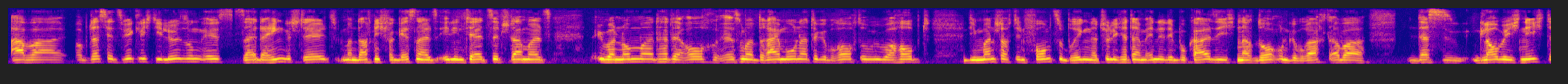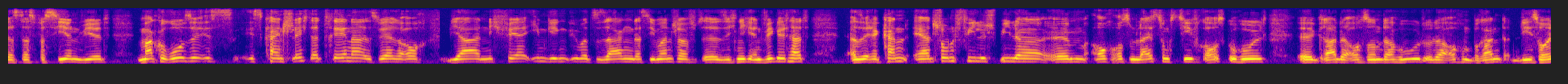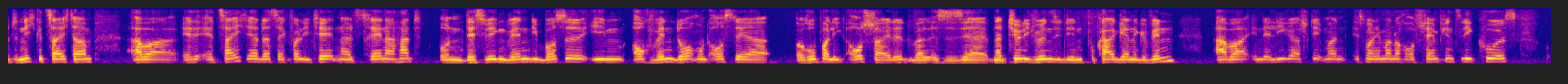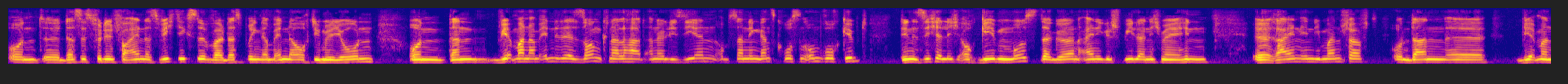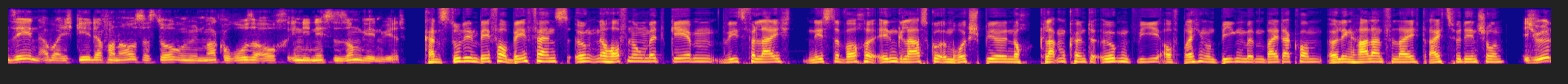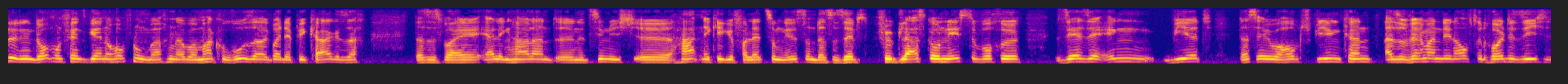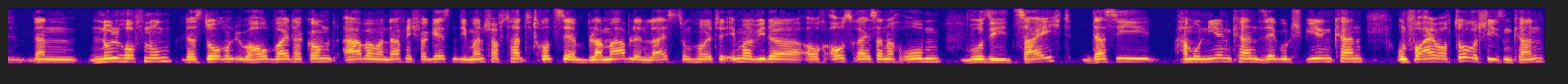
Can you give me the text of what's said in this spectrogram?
Aber ob das jetzt wirklich die Lösung ist, sei dahingestellt. Man darf nicht vergessen, als Edin Terzic damals übernommen hat, hat er auch erstmal drei Monate gebraucht, um überhaupt die Mannschaft in Form zu bringen. Natürlich hat er am Ende den Pokalsieg nach Dortmund gebracht, aber das glaube ich nicht, dass das passieren wird. Marco Rose ist, ist kein schlechter Trainer. Es wäre auch ja nicht fair, ihm gegenüber zu sagen, dass die Mannschaft äh, sich nicht entwickelt hat. Also er kann, er hat schon viele Spieler ähm, auch aus dem Leistungstief rausgeholt, äh, gerade auch Sonderhut oder auch auch ein Brand, die es heute nicht gezeigt haben. Aber er, er zeigt ja, dass er Qualitäten als Trainer hat. Und deswegen werden die Bosse ihm, auch wenn Dortmund aus der Europa League ausscheidet, weil es ist ja, natürlich würden sie den Pokal gerne gewinnen, aber in der Liga steht man, ist man immer noch auf Champions League Kurs. Und äh, das ist für den Verein das Wichtigste, weil das bringt am Ende auch die Millionen. Und dann wird man am Ende der Saison knallhart analysieren, ob es dann den ganz großen Umbruch gibt, den es sicherlich auch geben muss. Da gehören einige Spieler nicht mehr hin äh, rein in die Mannschaft. Und dann äh, wird man sehen, aber ich gehe davon aus, dass Dortmund mit Marco Rose auch in die nächste Saison gehen wird. Kannst du den BVB-Fans irgendeine Hoffnung mitgeben, wie es vielleicht nächste Woche in Glasgow im Rückspiel noch klappen könnte, irgendwie auf Brechen und Biegen mit dem Weiterkommen? Erling Haaland vielleicht, reicht's für den schon? Ich würde den Dortmund-Fans gerne Hoffnung machen, aber Marco Rose hat bei der PK gesagt, dass es bei Erling Haaland äh, eine ziemlich äh, hartnäckige Verletzung ist und dass es selbst für Glasgow nächste Woche sehr, sehr eng wird, dass er überhaupt spielen kann. Also wenn man den Auftritt heute sieht, dann null Hoffnung, dass Dortmund überhaupt weiterkommt. Aber man darf nicht vergessen, die Mannschaft hat trotz der blamablen Leistung heute immer wieder auch Ausreißer nach oben, wo sie zeigt, dass sie harmonieren kann, sehr gut spielen kann und vor allem auch Tore schießen kann.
